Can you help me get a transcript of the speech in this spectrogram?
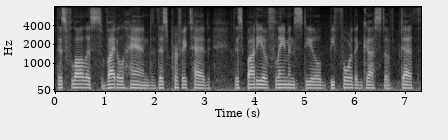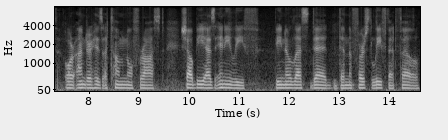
This flawless, vital hand, this perfect head, this body of flame and steel, before the gust of death or under his autumnal frost, shall be as any leaf, be no less dead than the first leaf that fell.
